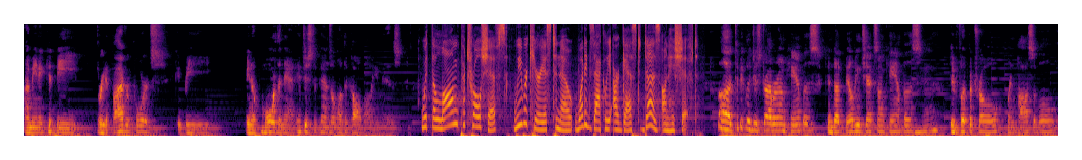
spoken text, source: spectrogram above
I mean, it could be three to five reports, it could be, you know, more than that. It just depends on what the call volume is. With the long patrol shifts, we were curious to know what exactly our guest does on his shift. Uh, typically, just drive around campus, conduct building checks on campus, mm-hmm. do foot patrol when possible,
